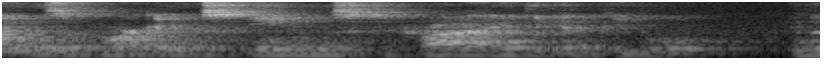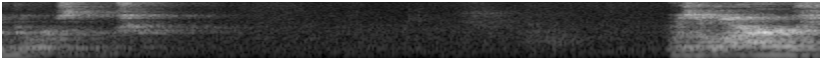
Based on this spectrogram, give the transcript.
kinds of marketing schemes to try to get people in the doors of the church. There was a large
